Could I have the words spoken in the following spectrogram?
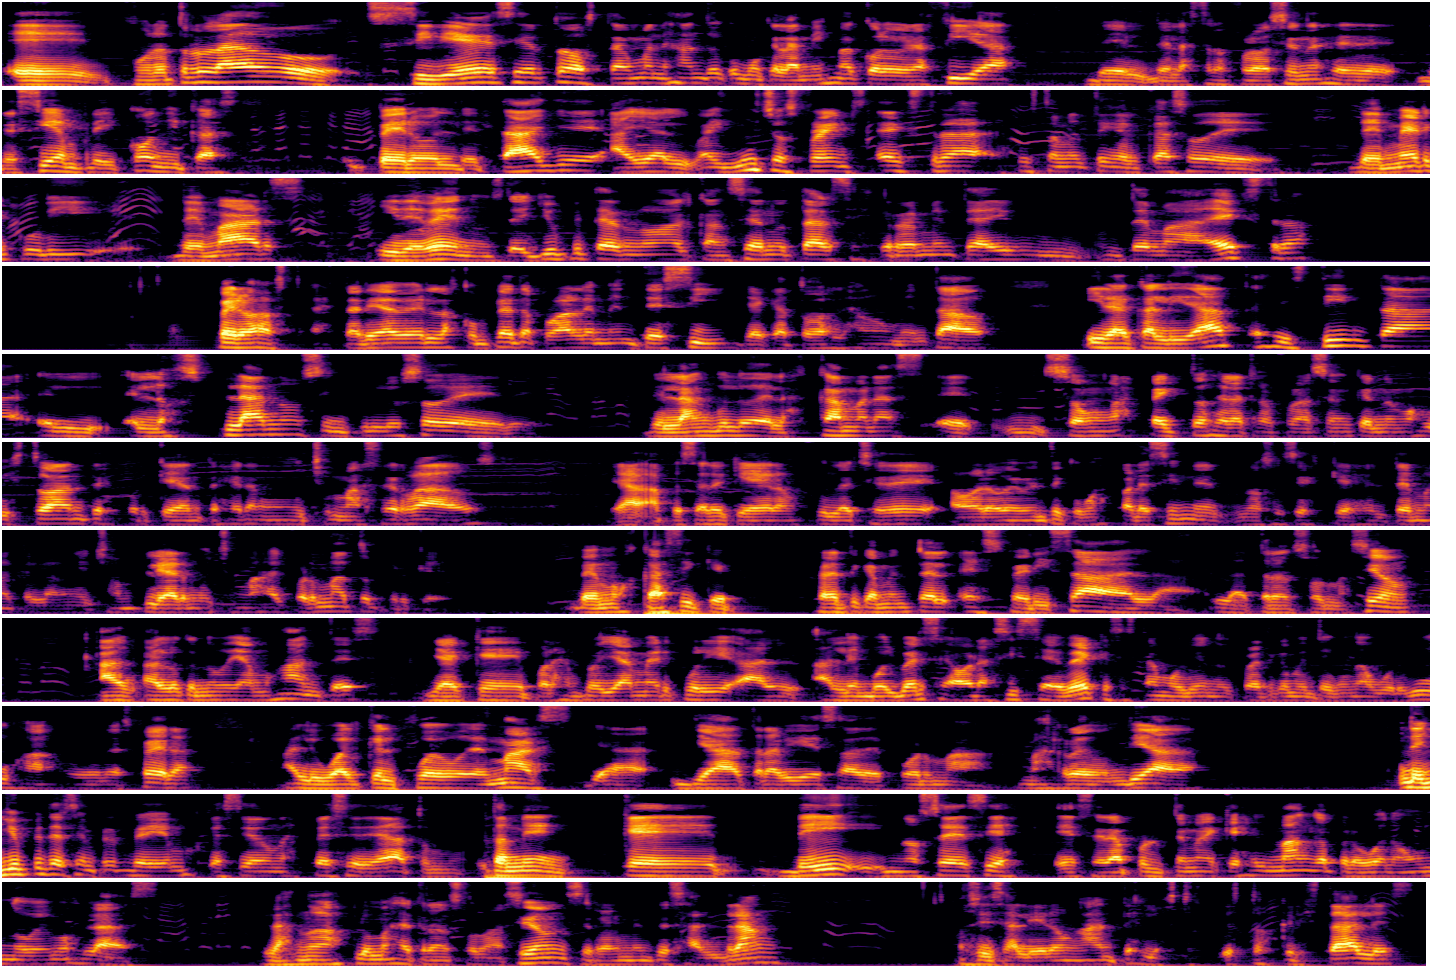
Eh, por otro lado, si bien es cierto, están manejando como que la misma coreografía de, de las transformaciones de, de siempre, icónicas, pero el detalle, hay, hay muchos frames extra, justamente en el caso de, de Mercury, de Mars y de Venus. De Júpiter no alcancé a notar si es que realmente hay un, un tema extra, pero estaría verlas completas, probablemente sí, ya que a todas les han aumentado. Y la calidad es distinta, el, los planos incluso de, de- del ángulo de las cámaras eh, son aspectos de la transformación que no hemos visto antes, porque antes eran mucho más cerrados, a pesar de que eran Full HD. Ahora obviamente como es para cine, no sé si es que es el tema que lo han hecho ampliar mucho más el formato, porque vemos casi que prácticamente esferizada la, la transformación, al- algo que no veíamos antes, ya que, por ejemplo, ya Mercury al, al envolverse ahora sí se ve que se está envolviendo prácticamente en una burbuja o una esfera, al igual que el fuego de Mars ya, ya atraviesa de forma más redondeada. De Júpiter siempre veíamos que hacía una especie de átomo. También que vi, no sé si será por el tema de que es el manga, pero bueno, aún no vemos las, las nuevas plumas de transformación, si realmente saldrán o si salieron antes los, estos cristales,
